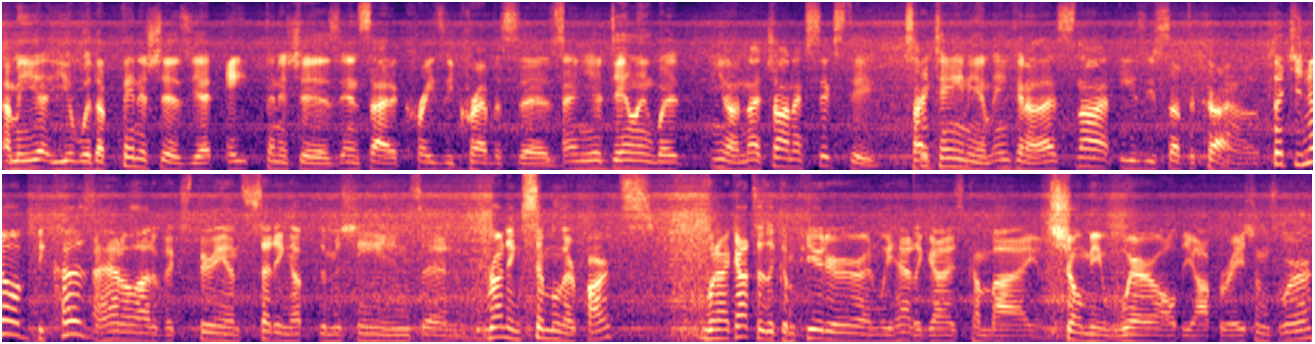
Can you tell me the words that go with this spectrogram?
I mean, you, you, with the finishes, you had eight finishes inside of crazy crevices, and you're dealing with, you know, Nitronic 60, titanium, Inconel. That's not easy stuff to cut. No. But you know, because I had a lot of experience setting up the machines and running similar parts, when I got to the computer and we had the guys come by and show me where all the operations were,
